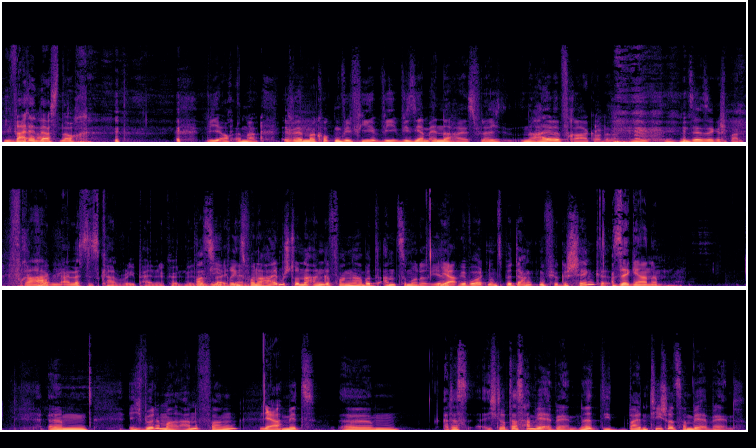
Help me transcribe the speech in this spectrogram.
Wie war ja. denn das noch? Wie auch immer. Wir werden mal gucken, wie viel, wie, wie sie am Ende heißt. Vielleicht eine halbe Frage oder so. Ich bin sehr, sehr gespannt. Fragen Aber, an das Discovery Panel könnten wir Was ich übrigens nennen. vor einer halben Stunde angefangen habe anzumoderieren. Ja. Wir wollten uns bedanken für Geschenke. Sehr gerne. Ähm, ich würde mal anfangen ja. mit, ähm, das, ich glaube, das haben wir erwähnt, ne? Die beiden T-Shirts haben wir erwähnt.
